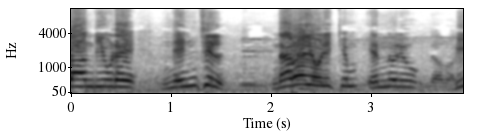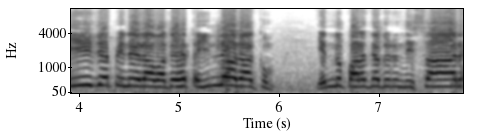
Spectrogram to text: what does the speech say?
ഗാന്ധിയുടെ നെഞ്ചിൽ നിറയൊഴിക്കും എന്നൊരു ബി ജെ പി നേതാവ് അദ്ദേഹത്തെ ഇല്ലാതാക്കും എന്ന് പറഞ്ഞതൊരു നിസാര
